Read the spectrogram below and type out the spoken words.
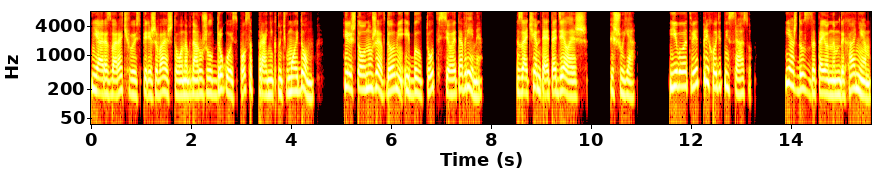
Я разворачиваюсь, переживая, что он обнаружил другой способ проникнуть в мой дом. Или что он уже в доме и был тут все это время. «Зачем ты это делаешь?» — пишу я. Его ответ приходит не сразу. Я жду с затаённым дыханием,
